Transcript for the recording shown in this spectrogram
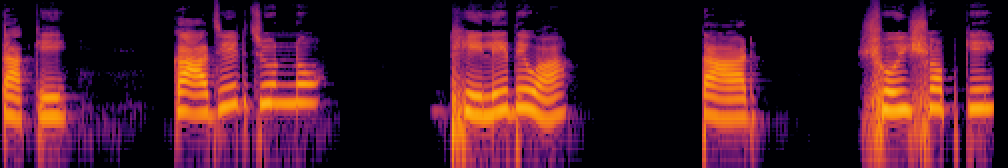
তাকে কাজের জন্য ঠেলে দেওয়া, তার শৈশবকে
